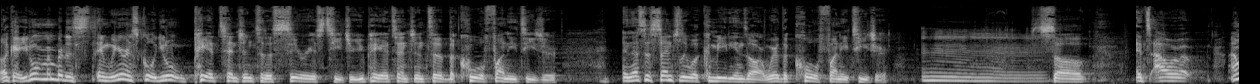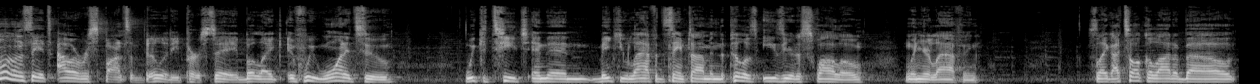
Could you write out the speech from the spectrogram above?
Okay, you don't remember this. And when you're in school, you don't pay attention to the serious teacher. You pay attention to the cool, funny teacher, and that's essentially what comedians are. We're the cool, funny teacher. Mm. So it's our I don't want to say it's our responsibility per se, but like if we wanted to, we could teach and then make you laugh at the same time. And the pill is easier to swallow when you're laughing. It's like I talk a lot about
